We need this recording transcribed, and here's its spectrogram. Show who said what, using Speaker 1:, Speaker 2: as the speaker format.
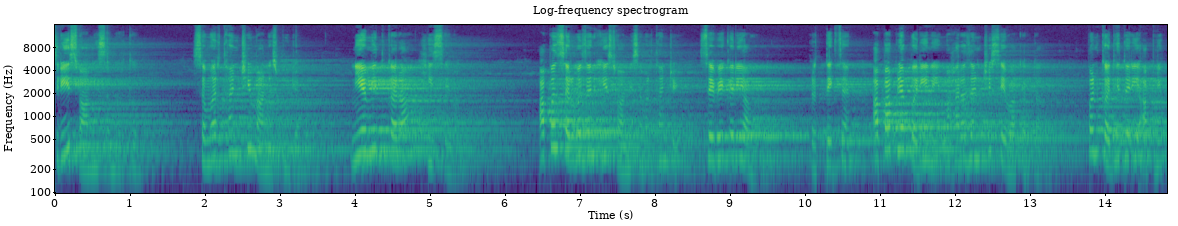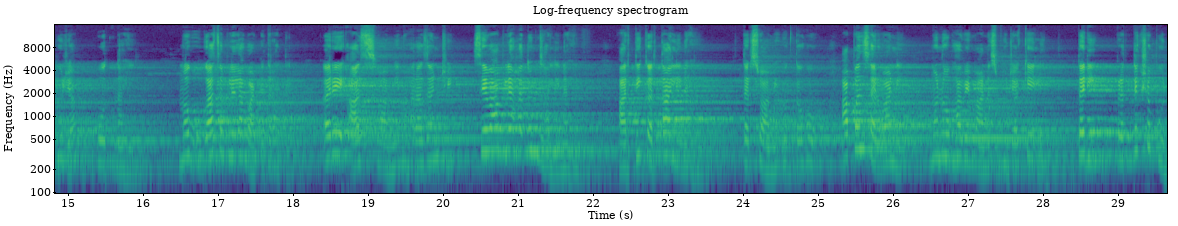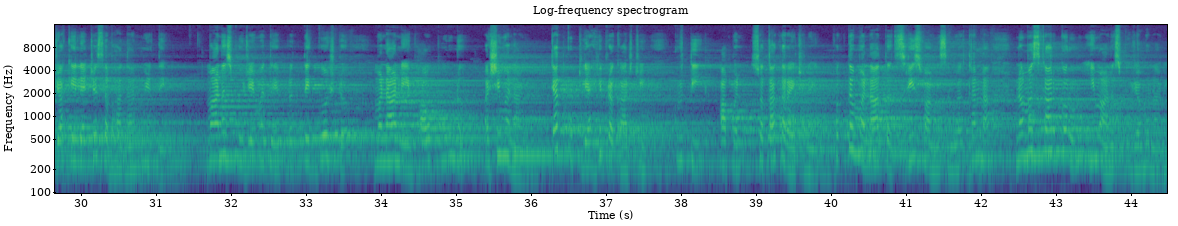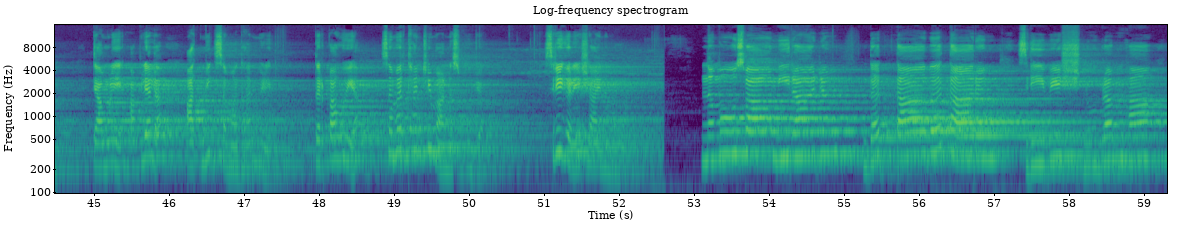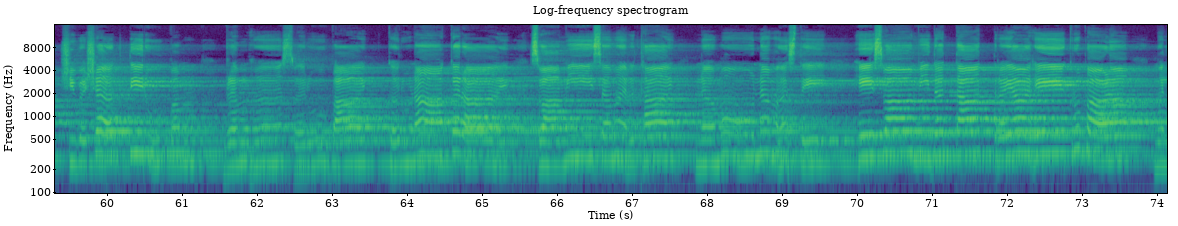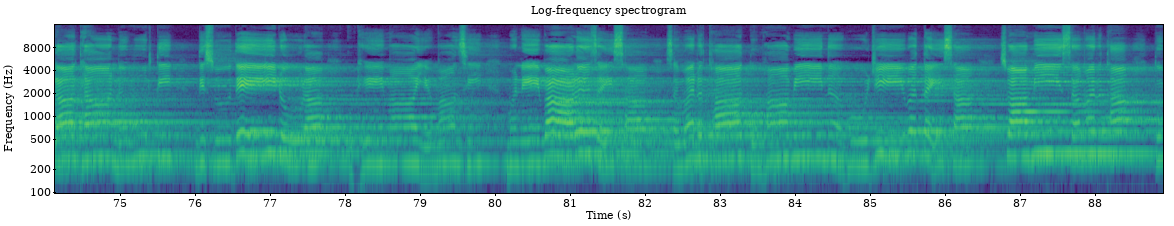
Speaker 1: श्री स्वामी समर्थ. समर्थांची मानसपूजा. नियमित करा ही सेवा. आपण सर्वजण हे स्वामी समर्थांचे सेवेकरी आहोत. प्रत्येकजण आपापल्या परीने महाराजांची सेवा करतात. पण कधीतरी आपली पूजा होत नाही. मग उगाच आपल्याला वाटत राहते अरे आज स्वामी महाराजांची सेवा आपल्या हातून झाली नाही. आरती करता आली नाही. तर स्वामी भक्त हो आपण सर्वांनी मनोभावे मानसपूजा केली. तरी प्रत्यक्ष पूजा केल्याचे समाधान मिळते. मानसपूजेमध्ये प्रत्येक गोष्ट मनाने भावपूर्ण अशी म्हणावी. त्यात कुठल्याही प्रकारची कृती आपण स्वतः करायची नाही. फक्त मनातच श्री स्वामी समर्थांना नमस्कार करून ही मानसपूजा म्हणावी. त्यामुळे आपल्याला आत्मिक समाधान मिळेल. तर पाहूया समर्थांची मानसपूजा श्री गणेशाय नमः. नमो स्वामिराजं दत्तावतारं. ब्रह्मा शिवशक्तिरूपं ब्रह्मस्वरूपाय करुणाकराय स्वामी समर्थाय नमो नमस्ते. हे स्वामी दत्तात्रया हे कृपाळा मला ध्यानमूर्ती दिसू देई डोळा. कुठे माय माझी म्हणे बाळ जैसा समर्था तुम्हा विन हो जीव तैसा. स्वामी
